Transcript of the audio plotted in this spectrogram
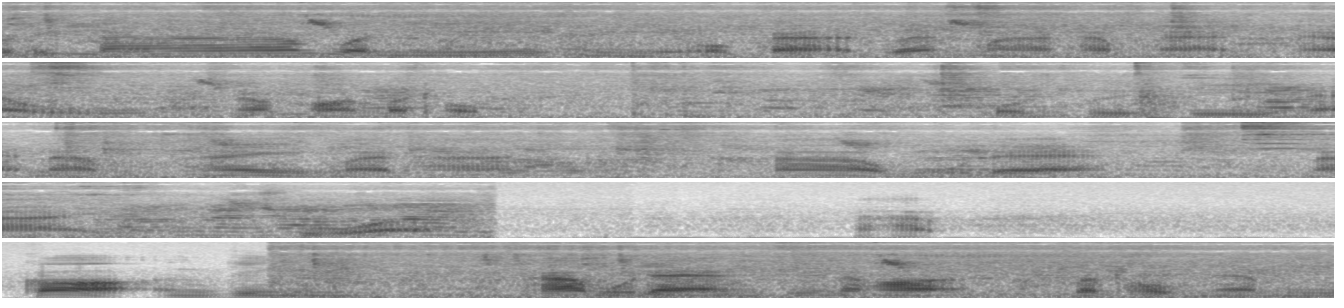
วัสดีครับวันนี้มีโอกาสแวะมาทำงานแถวนครปฐมคนพื้นที่แนะนำให้มาทานข้าวหมูแดงนายชัวนะครับ ก็จริงๆข้าวหมูแดงที่นครปฐมเนี่ยมี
